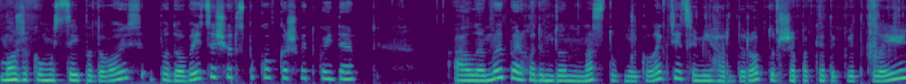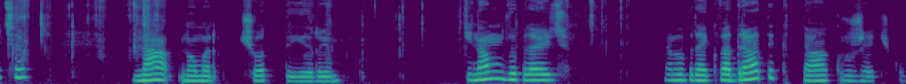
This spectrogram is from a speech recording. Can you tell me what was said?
Може, комусь це і подобається, що розпаковка швидко йде. Але ми переходимо до наступної колекції. Це мій гардероб. Тут ще пакетик відклеюється на номер 4. І нам випадають нам випадає квадратик та кружечко.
